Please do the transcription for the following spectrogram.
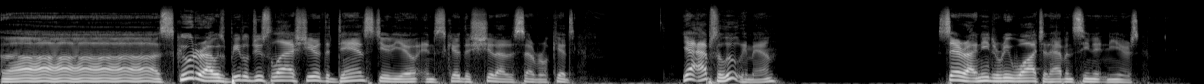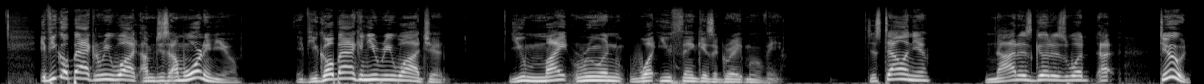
Uh, Scooter, I was Beetlejuice last year at the dance studio and scared the shit out of several kids. Yeah, absolutely, man. Sarah, I need to rewatch it. I haven't seen it in years. If you go back and rewatch, I'm just I'm warning you. If you go back and you rewatch it, you might ruin what you think is a great movie. Just telling you. Not as good as what uh, dude,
